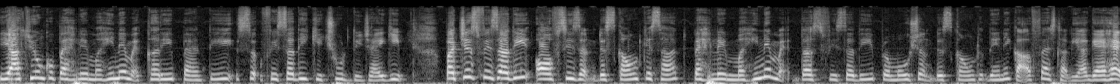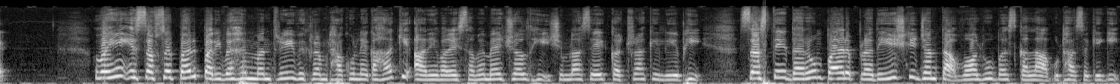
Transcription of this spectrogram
यात्रियों को पहले महीने में करीब 35 फ़ीसदी की छूट दी जाएगी। 25 फ़ीसदी ऑफ़ सीज़न डिस्काउंट के साथ पहले महीने में 10 फ़ीसदी प्रमोशन डिस्काउंट देने का फैसला लिया गया है। वहीं इस अवसर पर परिवहन मंत्री विक्रम ठाकुर ने कहा कि आने वाले समय में जल्द ही शिमला से कटरा के लिए भी सस्ते दरों पर प्रदेश की जनता वॉल्वो बस का लाभ उठा सकेगी।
